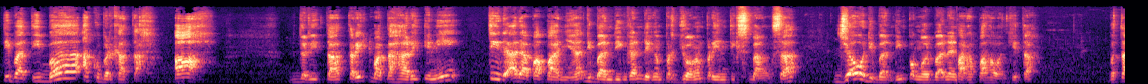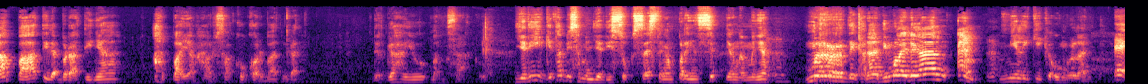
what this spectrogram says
Tiba-tiba aku berkata, ah, derita terik matahari ini tidak ada apa-apanya dibandingkan dengan perjuangan perintik sebangsa, jauh dibanding pengorbanan para pahlawan kita. Betapa tidak berartinya apa yang harus aku korbankan. Dirgahayu bangsaku. Jadi kita bisa menjadi sukses dengan prinsip yang namanya merdeka. Nah, dimulai dengan M, miliki keunggulan. E,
